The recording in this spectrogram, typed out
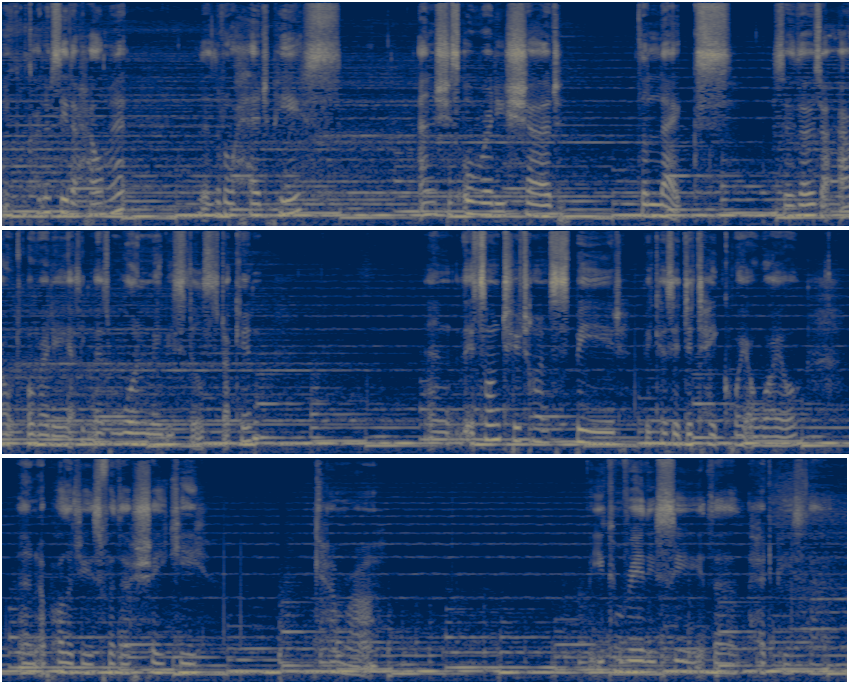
You can kind of see the helmet, the little headpiece, and she's already shed the legs. So those are out already. I think there's one maybe still stuck in. And it's on two times speed because it did take quite a while. And apologies for the shaky camera. But you can really see the headpiece there.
